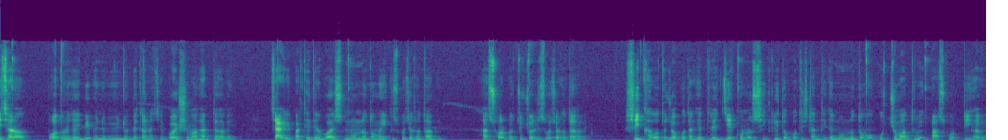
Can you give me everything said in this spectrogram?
এছাড়াও পদ অনুযায়ী বিভিন্ন বিভিন্ন বেতন আছে। বয়সসীমা থাকতে হবে। চাকরি প্রার্থীদের বয়স ন্যূনতম একুশ বছর হতে হবে আর সর্বোচ্চ চল্লিশ বছর হতে হবে। শিক্ষাগত যোগ্যতার ক্ষেত্রে যে কোনো স্বীকৃত প্রতিষ্ঠান থেকে ন্যূনতম উচ্চ মাধ্যমিক পাস করতেই হবে।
